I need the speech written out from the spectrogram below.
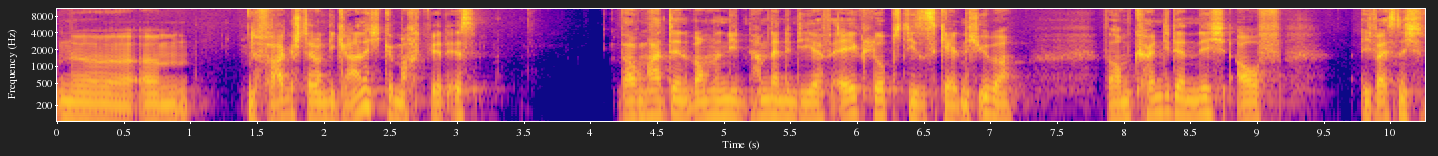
eine, ähm, eine Fragestellung, die gar nicht gemacht wird, ist, warum, hat denn, warum haben denn die DFL-Clubs dieses Geld nicht über? Warum können die denn nicht auf, ich weiß nicht,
